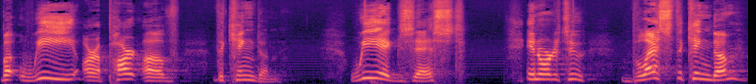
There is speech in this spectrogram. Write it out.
but we are a part of the kingdom. We exist in order to bless the kingdom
